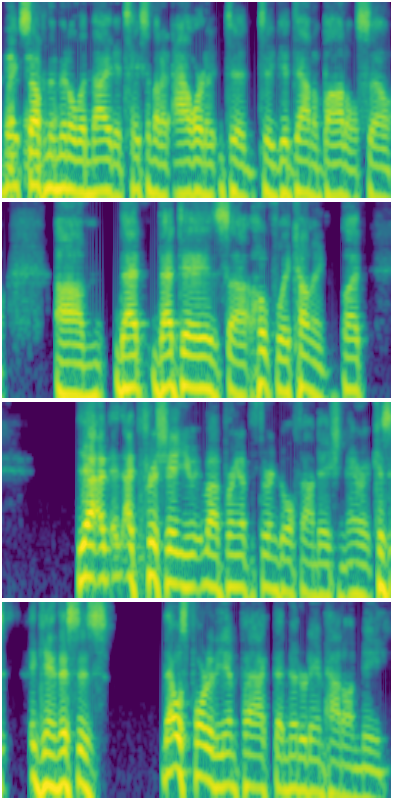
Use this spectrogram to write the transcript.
wakes up in the middle of the night. It takes about an hour to to, to get down a bottle. So um, that that day is uh, hopefully coming. But yeah, I, I appreciate you uh, bringing up the Third and Goal Foundation, Eric, because again, this is that was part of the impact that Notre Dame had on me.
